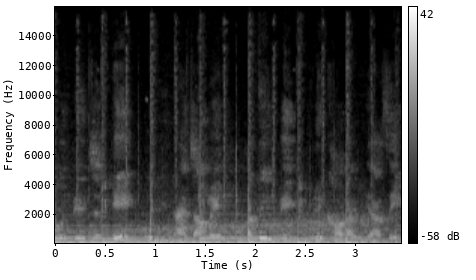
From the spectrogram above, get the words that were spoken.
ဝေပေးခြင်းဖြင့် ကူ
